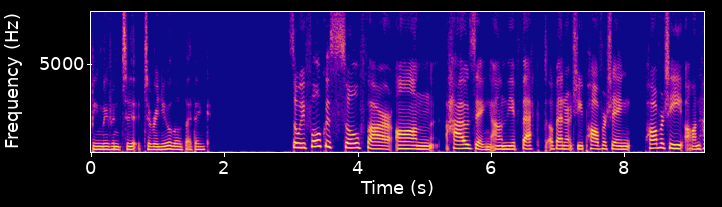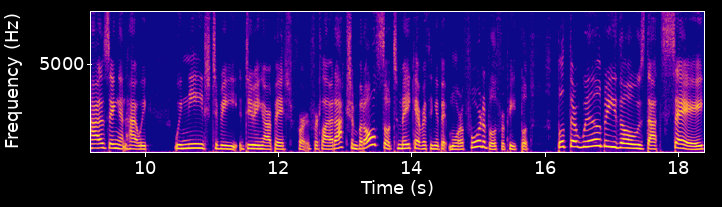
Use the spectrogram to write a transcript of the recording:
be moving to, to renewables, I think. So we focus so far on housing and the effect of energy poverty poverty on housing and how we we need to be doing our bit for, for climate action, but also to make everything a bit more affordable for people. But there will be those that say,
